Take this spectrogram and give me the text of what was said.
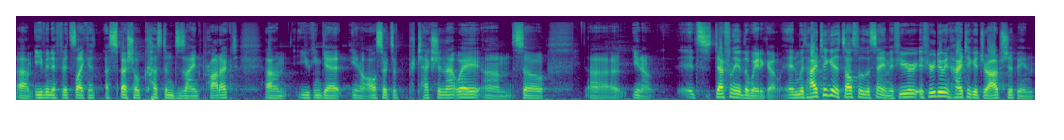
um, even if it's like a, a special custom designed product. Um, you can get you know all sorts of protection that way. Um, so uh, you know it's definitely the way to go. And with high ticket, it's also the same. If you're if you're doing high ticket drop shipping,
